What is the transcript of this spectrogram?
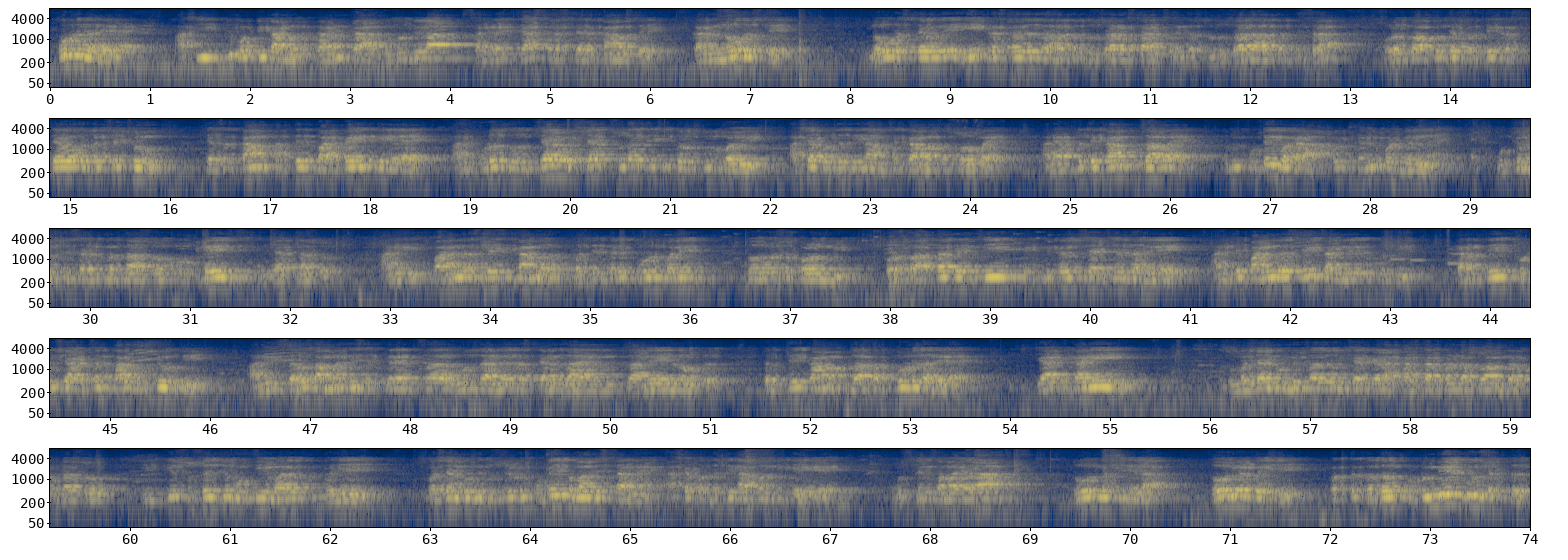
पूर्ण झालेला आहे. अशी इतकी मोठी कामं. कारण का? दुधोटीला सगळ्यात जास्त रस्त्याचं काम असते. कारण नऊ रस्ते. नऊ रस्त्यामध्ये एक रस्ता जर झाला तर दुसरा रस्ता अडचणीत असतो. दुसरा झाला तर तिसरा. परंतु आपण त्या प्रत्येक रस्त्यावर लक्ष ठेवून त्याचं काम अत्यंत बारकाईने केलेलं आहे. आणि पुढे दोन चार वर्षात सुद्धा त्याची तरतूद व्हावी अशा पद्धतीने आमच्या कामाचं स्वरूप आहे. आणि आपलं ते काम चालू आहे. तुम्ही कुठेही बघा आपण कमी पडलेलं नाही. मुख्यमंत्री सडकमधनं असो कुठल्याही ह्यातनं असो. आणि पानंद रस्त्याची कामं मध्यंतरी पूर्णपणे दोन वर्ष पळवली परंतु आता त्यांची टेक्निकल सॅक्शन झालेली आहे आणि ते पानंद रस्तेही चांगले होती कारण ते थोडीशी अडचण फार मोठी होती. आणि सर्वसामान्य शेतकऱ्यांचा ऊस जाणं रस्त्यानं जाय जाणं येणं नव्हतं. तर ते काम आपलं आता पूर्ण झालेलं आहे. ज्या ठिकाणी स्मशानभूमीचा जर विचार केला खासदार फंड असो आमदार फंड असो इतकी सुसज्ज मोठी इमारत म्हणजे स्मशानभूमी दुसरीकडे कुठेही तुम्हाला दिसणार नाही अशा पद्धतीने आपण ती केलेली आहे. मुस्लिम समाजाला दोन मशिनीला दोन वेळ पैसे फक्त कदम कुटुंबीय देऊ शकतं.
